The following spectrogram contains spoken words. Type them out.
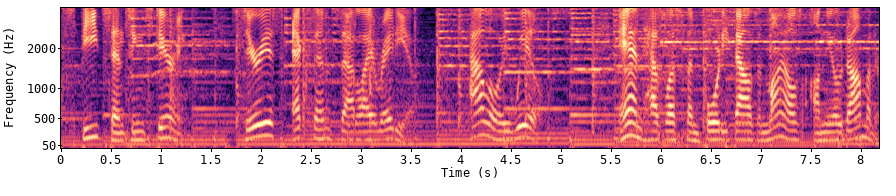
speed sensing steering, Sirius XM satellite radio, alloy wheels, and has less than 40,000 miles on the odometer.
